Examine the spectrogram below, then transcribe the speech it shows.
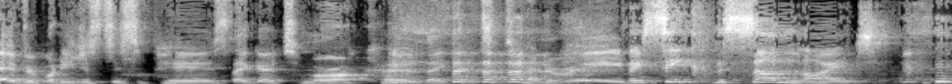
everybody just disappears. They go to Morocco, they go to Tenerife. they seek the sunlight.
